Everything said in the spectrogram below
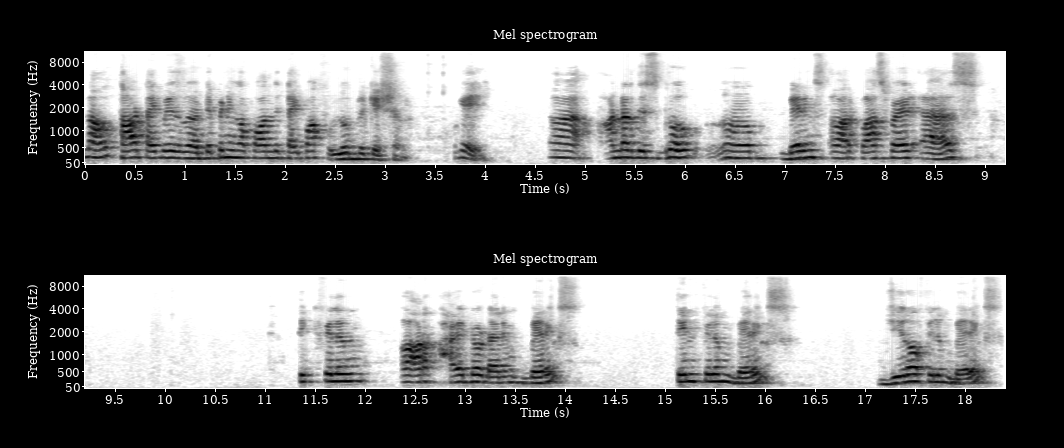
Now third type is uh, depending upon the type of lubrication. Okay uh, under this group uh, bearings are classified as thick film or hydrodynamic bearings thin film bearings zero film bearings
